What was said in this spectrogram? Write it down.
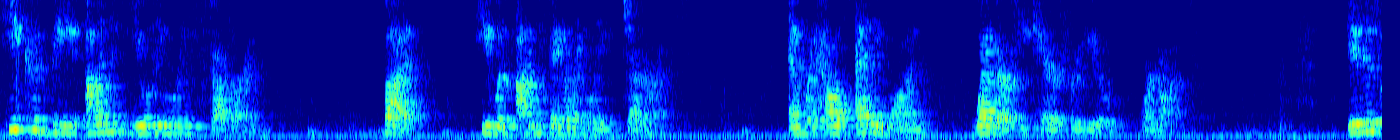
He could be unyieldingly stubborn, but he was unfailingly generous and would help anyone whether he cared for you or not. It is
